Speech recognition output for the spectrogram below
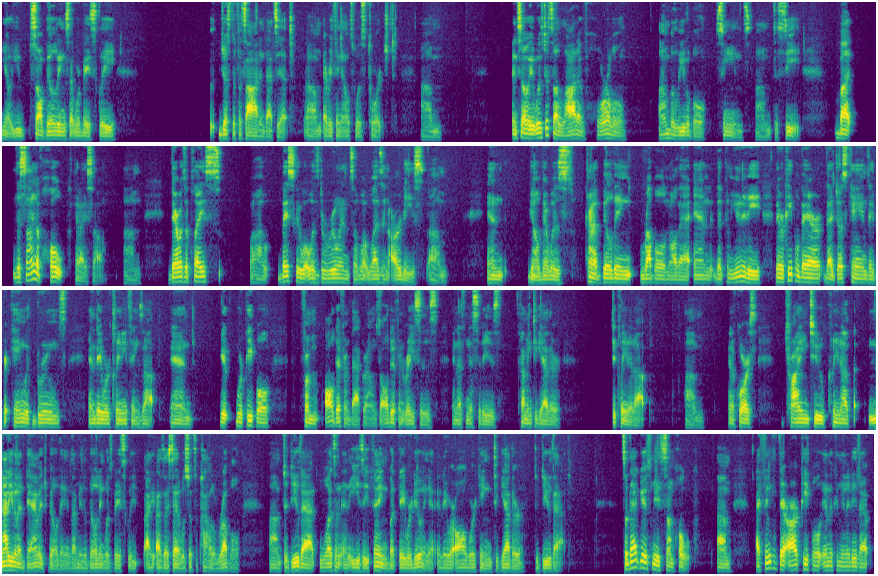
you know, you saw buildings that were basically just the facade and that's it. Um, everything else was torched. Um, and so it was just a lot of horrible, unbelievable scenes um, to see. But the sign of hope that I saw, um, there was a place, uh, basically what was the ruins of what was an Arby's. Um, and, you know, there was kind of building rubble and all that. And the community, there were people there that just came, they came with brooms and they were cleaning things up. And it were people from all different backgrounds, all different races and ethnicities coming together to clean it up. Um, and of course, trying to clean up not even a damaged building. I mean, the building was basically, I, as I said, it was just a pile of rubble. Um, to do that wasn't an easy thing, but they were doing it and they were all working together to do that. So that gives me some hope. Um, I think that there are people in the community that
